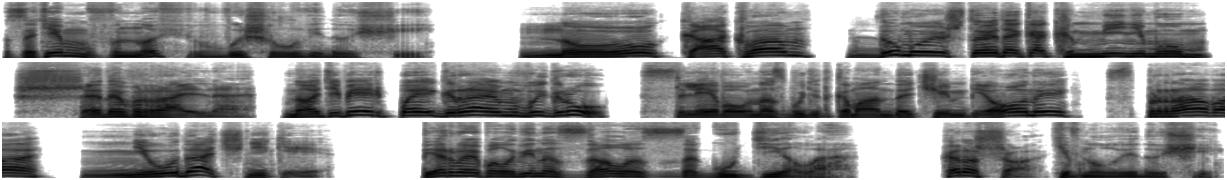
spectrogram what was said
Затем вновь вышел ведущий. «Ну, как вам? Думаю, что это как минимум шедеврально. Ну а теперь поиграем в игру. Слева у нас будет команда «Чемпионы», справа «Неудачники». Первая половина зала загудела. «Хорошо», — кивнул ведущий.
